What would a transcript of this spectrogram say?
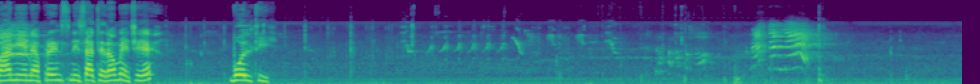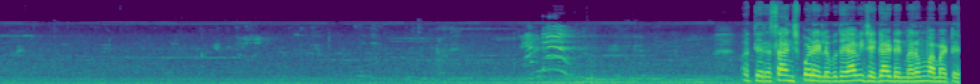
વાની એના ફ્રેન્ડ્સની સાથે રમે છે બોલથી. અત્યારે સાંજ પડે એટલે બધા આવી જાય ગાર્ડનમાં રમવા માટે.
